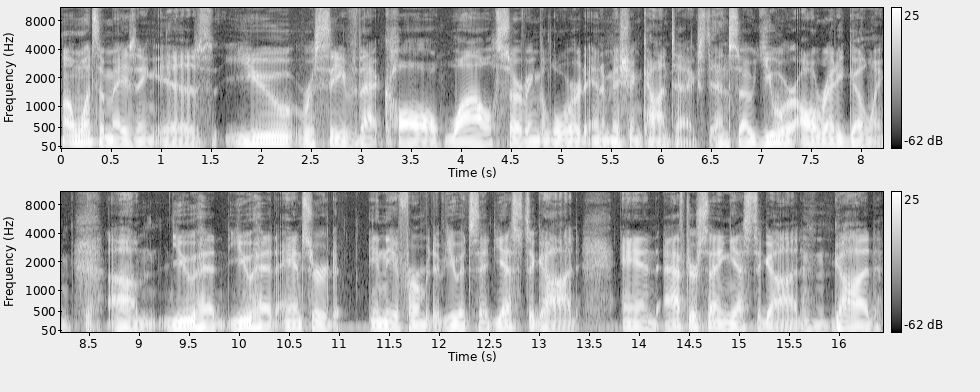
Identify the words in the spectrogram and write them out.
Well, what's amazing is you received that call while serving the Lord in a mission context, and so you were already going. Yeah. Um, you had you had answered in the affirmative. You had said yes to God, and after saying yes to God, God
